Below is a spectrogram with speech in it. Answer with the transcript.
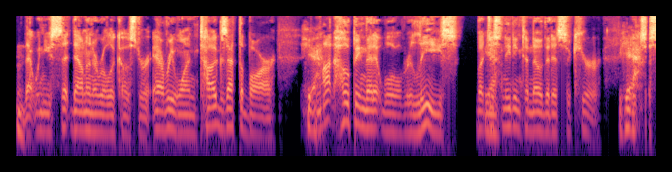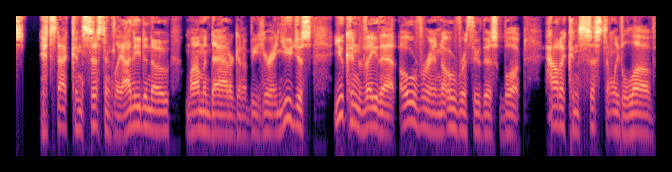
Hmm. That when you sit down in a roller coaster, everyone tugs at the bar, yeah. not hoping that it will release, but yeah. just needing to know that it's secure. Yeah, it's just it's that consistently. I need to know mom and dad are going to be here. And you just, you convey that over and over through this book, how to consistently love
